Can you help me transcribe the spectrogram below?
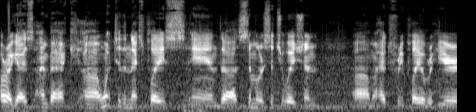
All right, guys, I'm back. I uh, went to the next place, and uh, similar situation. Um, I had free play over here,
